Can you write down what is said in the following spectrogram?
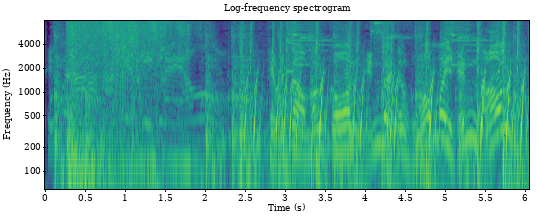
ถึงเวลาหาเย็นอีกแล้ว เทพเจ้ามังกรเห็นได้แต่หัวไม่เห็นหาง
